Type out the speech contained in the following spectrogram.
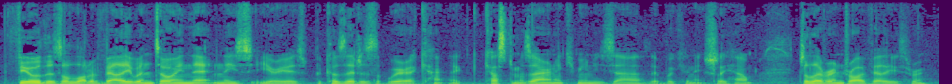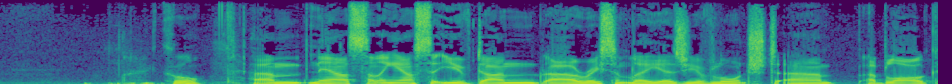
feel there's a lot of value in doing that in these areas because that is where our customers are and our communities are that we can actually help deliver and drive value through. Cool. Um, now, something else that you've done uh, recently is you've launched um, a blog,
